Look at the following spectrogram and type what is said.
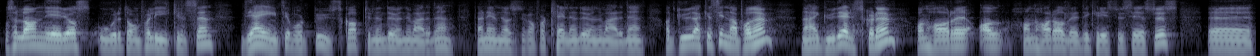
og så la han ned i oss ordet om forlikelsen. Det er egentlig vårt budskap til den døende verden. Det er nemlig at vi skal fortelle den døende verden at Gud er ikke sinna på dem. Nei, Gud elsker dem, og han har, han har allerede Kristus Jesus eh,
